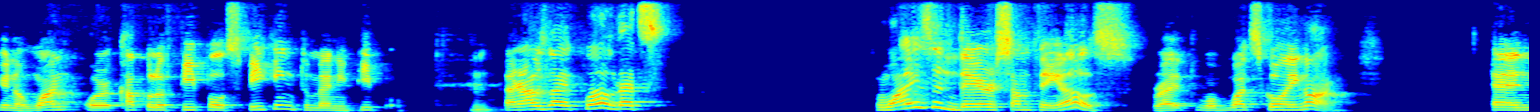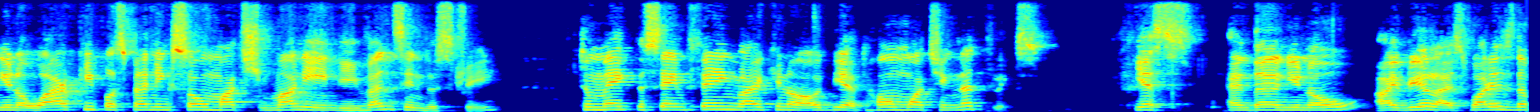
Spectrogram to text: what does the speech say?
You know, one or a couple of people speaking to many people. Hmm. And I was like, well, that's why isn't there something else right well, what's going on and you know why are people spending so much money in the events industry to make the same thing like you know i would be at home watching netflix. Yes. And then you know i realized what is the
